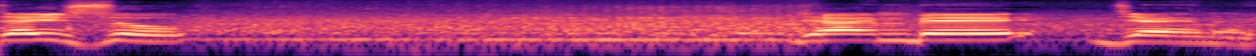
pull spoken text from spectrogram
જઈશું. જય અંબે જય અંબે.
